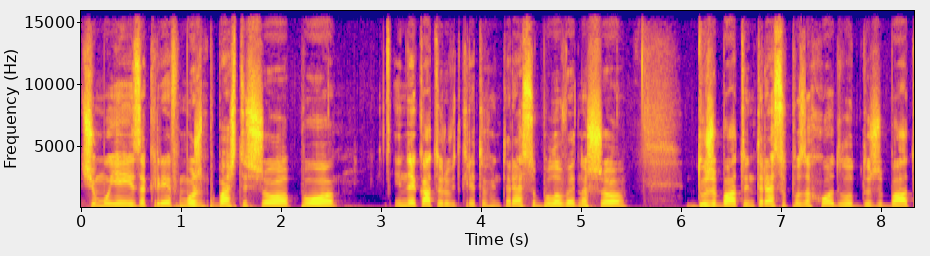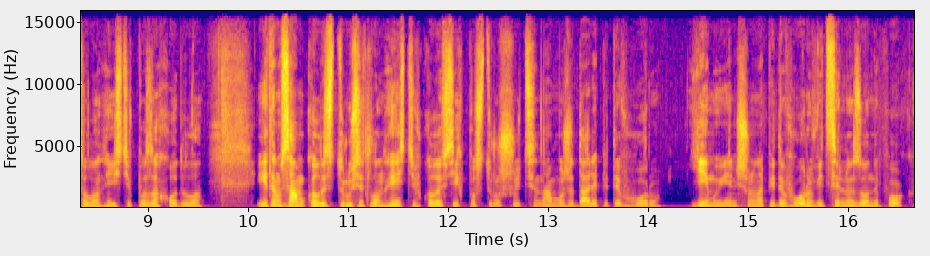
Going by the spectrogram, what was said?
Чому я її закрив? Можна побачити, що по індикатору відкритого інтересу було видно, що дуже багато інтересу позаходило, дуже багато лонгістів позаходило. І тим самим, коли струсять лонгистів, коли всіх пострушують, ціна може далі піти вгору. Є ймовірність, що вона піде вгору від сильної зони ПОК.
